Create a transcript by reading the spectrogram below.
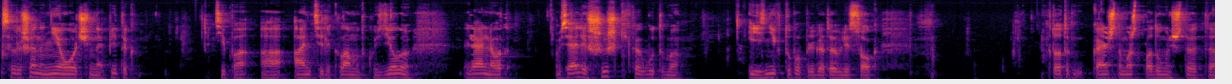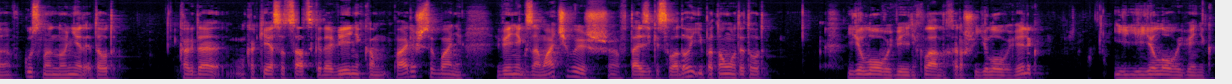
совершенно не очень напиток, типа а, антирекламу такую сделаю. Реально, вот взяли шишки как будто бы, и из них тупо приготовили сок. Кто-то, конечно, может подумать, что это вкусно, но нет, это вот когда, какие ассоциации, когда веником паришься в бане, веник замачиваешь в тазике с водой, и потом вот это вот еловый веник, ладно, хорошо, еловый велик, и еловый веник,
